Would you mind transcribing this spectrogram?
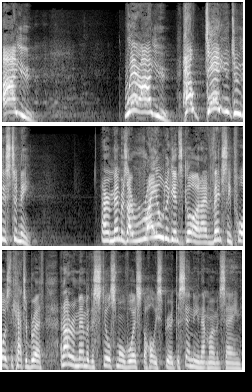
are you? Where are you? How dare you do this to me? And I remember as I railed against God, I eventually paused to catch a breath. And I remember the still small voice of the Holy Spirit descending in that moment saying,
